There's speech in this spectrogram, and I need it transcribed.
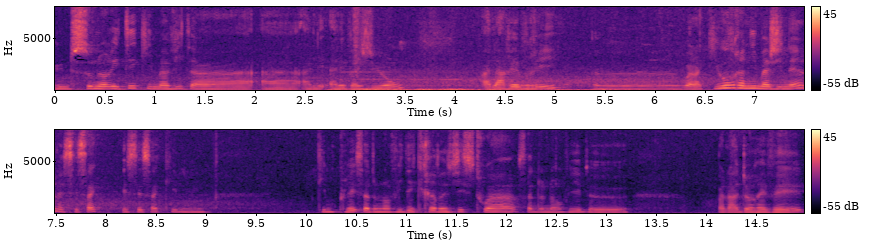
Une, sonorité qui m'invite à l'évasion, à la rêverie, euh, voilà, qui ouvre un imaginaire et c'est ça, et c'est ça qui me, qui me plaît. Ça donne envie d'écrire des histoires, ça donne envie de, voilà, de rêver,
